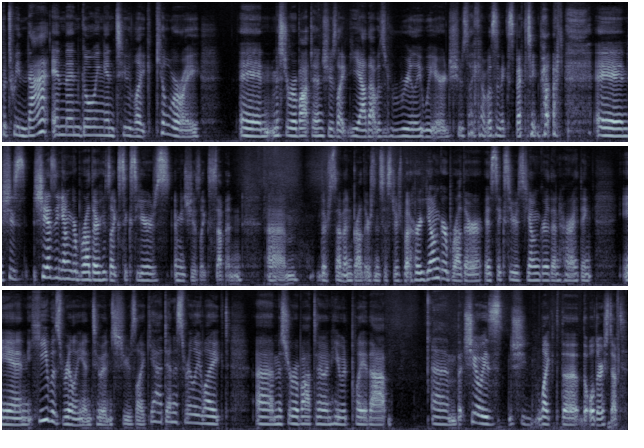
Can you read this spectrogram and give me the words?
between that and then going into like Kilroy?" And Mr. Roboto, and she was like, "Yeah, that was really weird." She was like, "I wasn't expecting that," and she's she has a younger brother who's like six years. I mean, she has like seven. Um, there's seven brothers and sisters, but her younger brother is six years younger than her, I think, and he was really into it. And she was like, "Yeah, Dennis really liked uh, Mr. Roboto, and he would play that." Um, but she always she liked the the older stuff.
